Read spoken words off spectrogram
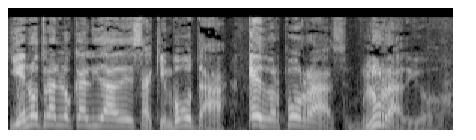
y en otras localidades aquí en Bogotá. Edward Porras, Blue Radio.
